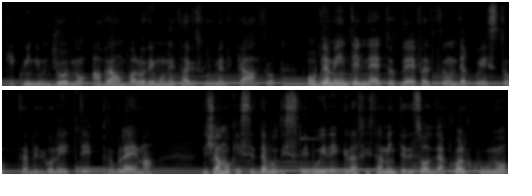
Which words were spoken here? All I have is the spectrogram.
che quindi un giorno avrà un valore monetario sul mercato, ovviamente il network deve far fronte a questo, tra virgolette, problema. Diciamo che se devo distribuire gratuitamente dei soldi a qualcuno,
